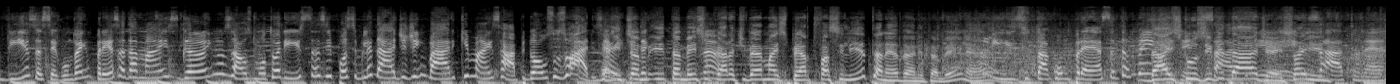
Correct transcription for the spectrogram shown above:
visa, segundo a empresa, dar mais ganhos aos motoristas e possibilidade de embarque mais rápido aos usuários. E à É, e, tam- que- e também se o Não. cara estiver mais perto, facilita, né, Dani? Também, né? Isso tá com pressa também. Dá né, exclusividade, é isso aí. Exato, né?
